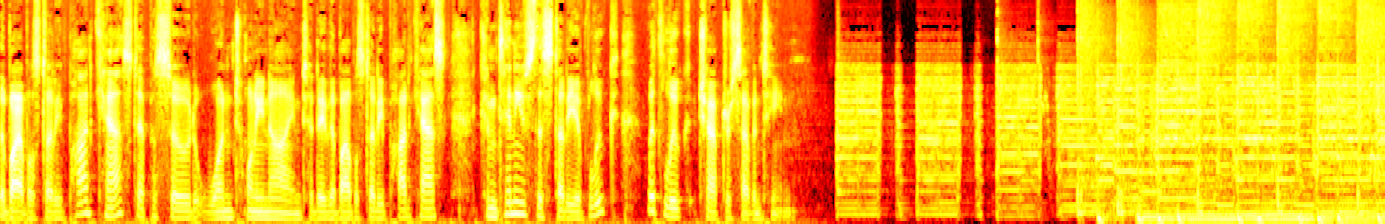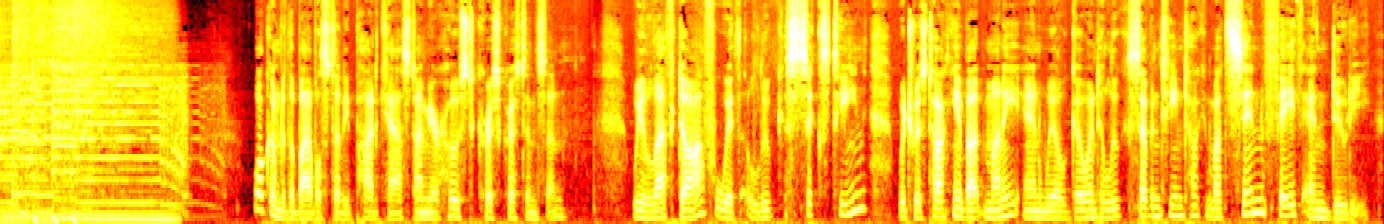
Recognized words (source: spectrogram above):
The Bible Study Podcast, episode 129. Today, the Bible Study Podcast continues the study of Luke with Luke chapter 17. Welcome to the Bible Study Podcast. I'm your host, Chris Christensen. We left off with Luke 16, which was talking about money, and we'll go into Luke 17, talking about sin, faith, and duty.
